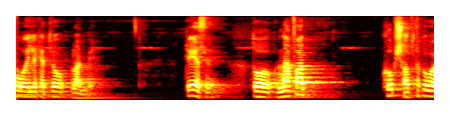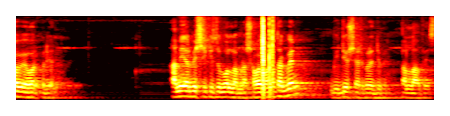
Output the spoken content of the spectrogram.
মোবাইলের ক্ষেত্রেও লাগবে। ঠিক আছে? তো নাফাত খুব সতর্কভাবে ব্যবহার করেন আমি আর বেশি কিছু বললাম না। সবাই ভালো থাকবেন, ভিডিও শেয়ার করে দেবেন। আল্লাহ হাফিজ।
